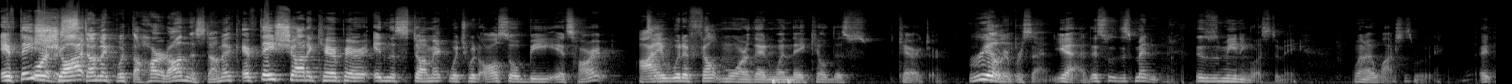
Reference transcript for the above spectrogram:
if they or the shot stomach with the heart on the stomach. if they shot a Care Bear in the stomach, which would also be its heart, I would have felt more than when they killed this character. Really? hundred percent. Yeah, this was this meant this was meaningless to me when I watched this movie. It,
